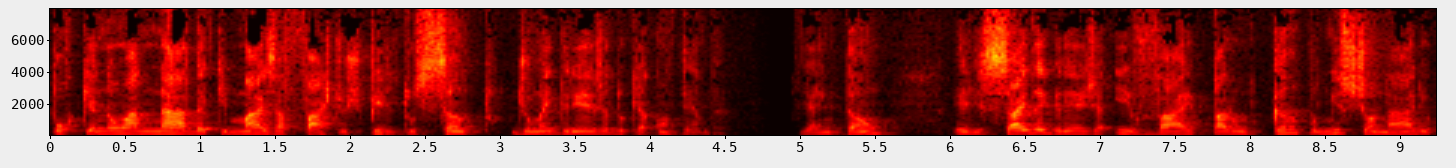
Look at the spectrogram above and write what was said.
porque não há nada que mais afaste o Espírito Santo de uma igreja do que a contenda. E aí então ele sai da igreja e vai para um campo missionário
